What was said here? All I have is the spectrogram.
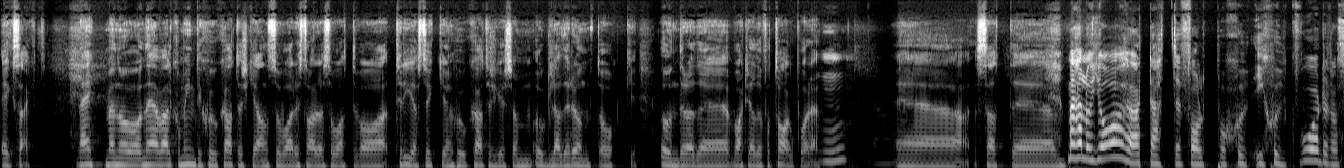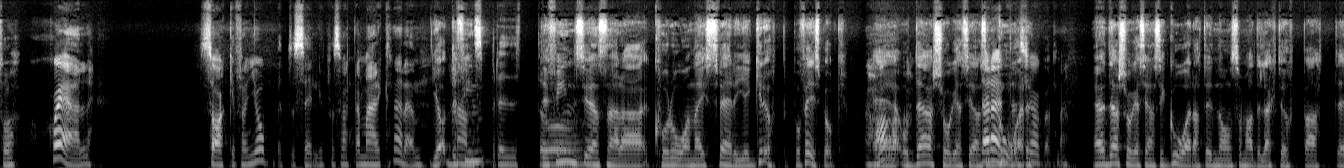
Exakt. Nej, men och när jag väl kom in till sjuksköterskan så var det snarare så att det var tre stycken sjuksköterskor som ugglade runt och undrade vart jag hade fått tag på det. Mm. Eh, så att, eh, Men hallå, jag har hört att folk på, i sjukvården och så stjäl saker från jobbet och säljer på svarta marknaden. Ja, det fin- och... det finns ju en sån här eh, Corona i Sverige-grupp på Facebook. Eh, och där såg jag senast Där igår. jag gått med. Eh, Där såg jag senast igår att det är någon som hade lagt upp att eh,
